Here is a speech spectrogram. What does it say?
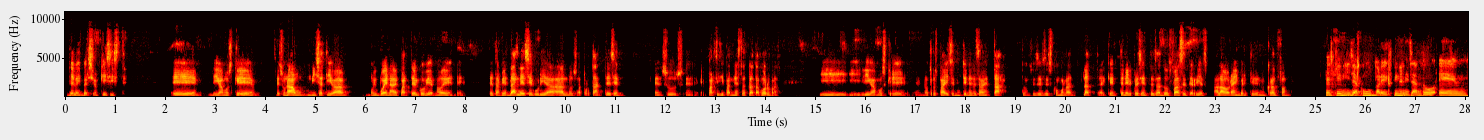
de la inversión que hiciste. Eh, digamos que es una iniciativa muy buena de parte del gobierno de, de también darle seguridad a los aportantes en, en sus, en, participar en estas plataformas. Y, digamos que en otros países no tienes esa ventaja. Entonces, esa es como la, hay que tener presente esas dos fases de riesgo a la hora de invertir en un crowdfunding. Elkin, y ya como para ir finalizando, eh,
